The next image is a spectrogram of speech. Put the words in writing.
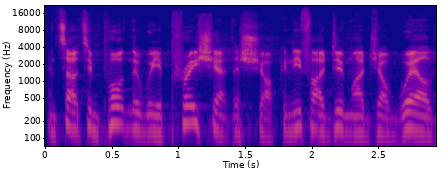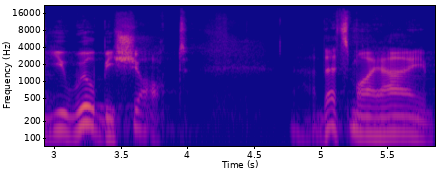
And so it's important that we appreciate the shock. And if I do my job well, you will be shocked. Uh, that's my aim.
